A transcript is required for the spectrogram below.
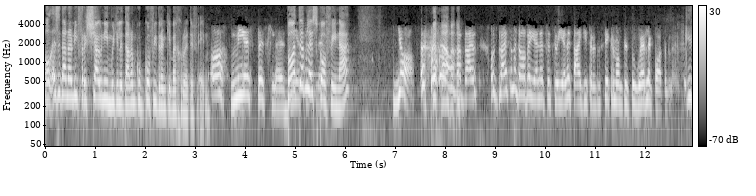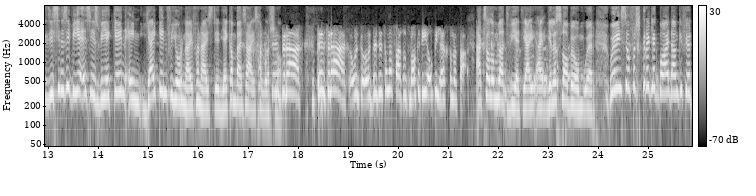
Al is dit dan nou nie vir 'n show nie, moet julle dan kom koffie drink hier by Groot FM. O, oh, mees beslis. Bottomless koffie, né? Ja. ons bly ons, ons bly sommer daar by julle vir so julle tydjie sodat ons seker maak dit is behoorlik bottomless. Jy sien dis nie wie jy is, nie, is wie jy ken en jy ken vir Jorney van Huisteen. Jy kan by sy huis gaan oorslaap. Dis reg. Dis reg. Ons ons- dit is sommer vas. Ons maak dit hier op die lig sommer vas. Ek sal hom laat weet. Jy jy julle slaap by hom oor. Hoorie so verskriklik baie dankie vir jou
